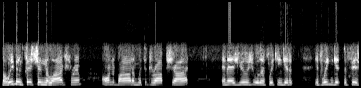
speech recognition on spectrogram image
But we've been fishing the live shrimp on the bottom with the drop shot, and as usual, if we can get it, if we can get the fish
